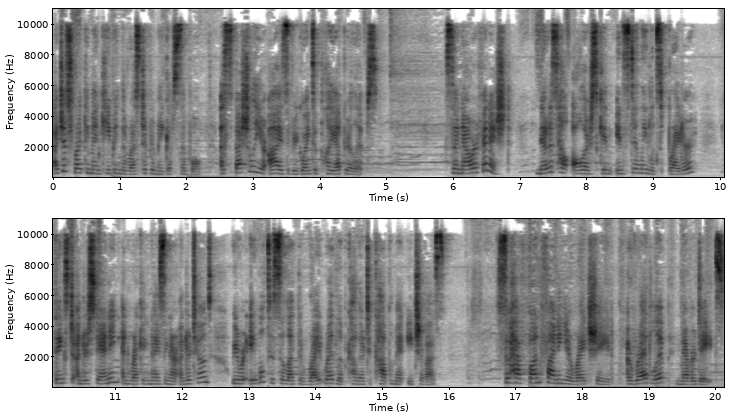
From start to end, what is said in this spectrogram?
I just recommend keeping the rest of your makeup simple, especially your eyes if you're going to play up your lips. So now we're finished. Notice how all our skin instantly looks brighter? Thanks to understanding and recognizing our undertones, we were able to select the right red lip color to complement each of us. So have fun finding your right shade. A red lip never dates.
